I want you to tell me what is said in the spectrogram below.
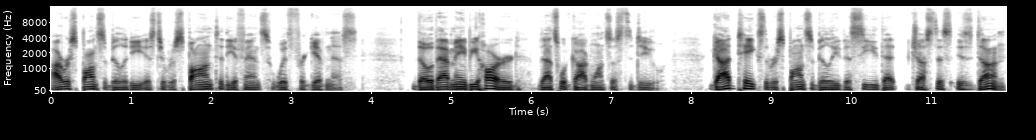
our responsibility is to respond to the offense with forgiveness. Though that may be hard, that's what God wants us to do. God takes the responsibility to see that justice is done.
